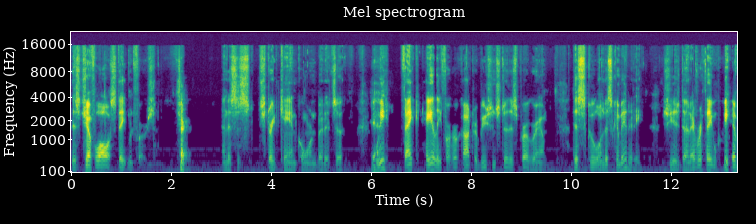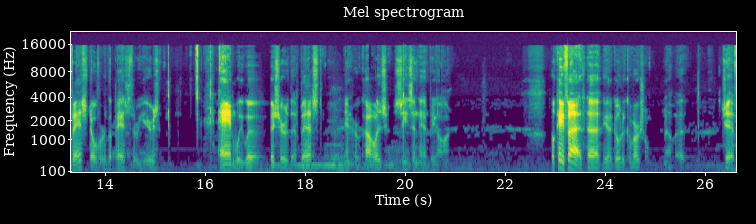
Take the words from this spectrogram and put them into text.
this Jeff Walz statement first, Sure. and this is straight canned corn, but it's a Yeah. we thank Hailey for her contributions to this program, this school, and this community. She has done everything we have asked over the past three years, and we wish her the best in her college season and beyond. Okay, fine. Uh, yeah, go to commercial. No, uh, Jeff,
